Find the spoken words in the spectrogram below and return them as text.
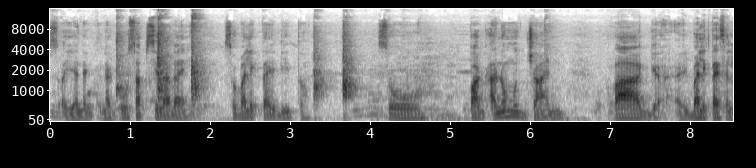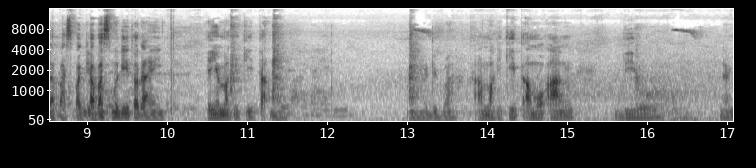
So ayan, nag, nag-usap sila dahil. So balik tayo dito. So pag ano mo dyan, pag ay, balik tayo sa labas. Pag labas mo dito dahil, yan yung makikita mo. Ano, di ba? Ang makikita mo ang view ng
